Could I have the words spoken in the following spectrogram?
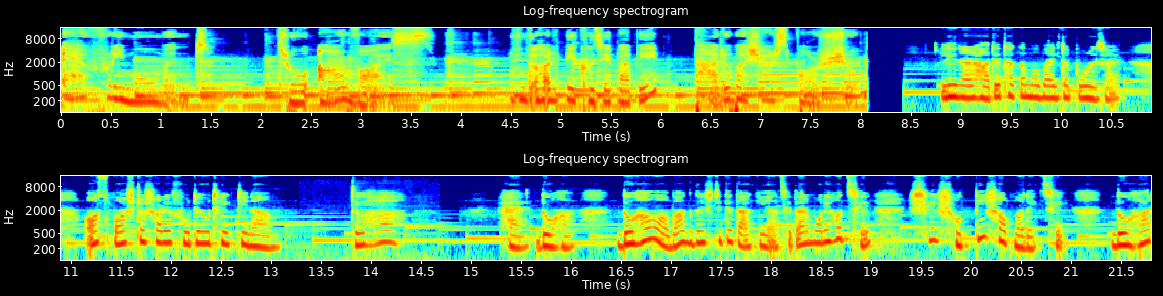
every moment through our voice. গল্পে খুঁজে পাবে ভালোবাসার স্পর্শ। লিনার হাতে থাকা মোবাইলটা পড়ে যায়। অস্পষ্ট স্বরে ফুটে ওঠে একটি নাম। তোহা হ্যাঁ দোহা। দোহাও অবাক দৃষ্টিতে তাকিয়ে আছে। তার মনে হচ্ছে সে সত্যিই স্বপ্ন দেখছে। দোহার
